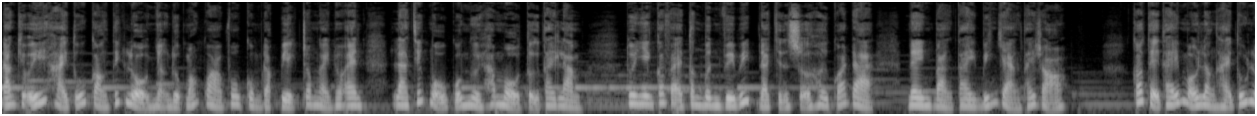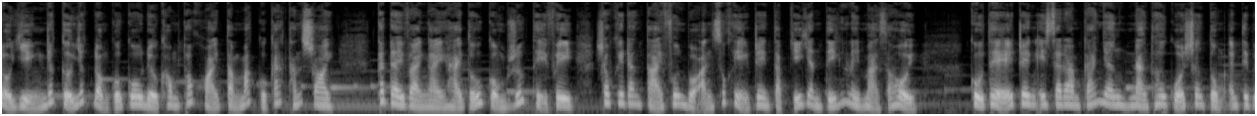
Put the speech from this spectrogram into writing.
Đáng chú ý, Hải Tú còn tiết lộ nhận được món quà vô cùng đặc biệt trong ngày Noel là chiếc mũ của người hâm mộ tự tay làm. Tuy nhiên có vẻ tân binh Vi đã chỉnh sửa hơi quá đà, nên bàn tay biến dạng thấy rõ. Có thể thấy mỗi lần Hải Tú lộ diện, nhất cử nhất động của cô đều không thoát khỏi tầm mắt của các thánh soi. Cách đây vài ngày, Hải Tú cũng rước thị phi sau khi đăng tải full bộ ảnh xuất hiện trên tạp chí danh tiếng lên mạng xã hội. Cụ thể, trên Instagram cá nhân, nàng thơ của Sơn Tùng MTV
